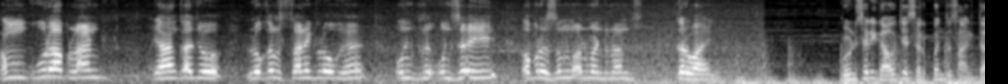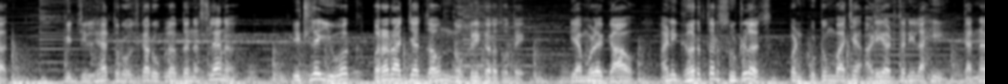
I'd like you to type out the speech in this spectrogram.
हम पूरा प्लांट यहाँ का जो लोकल स्थानिक लोग हैं उन उनसे ही ऑपरेशन और मेंटेनेंस करवाएंगे। कोणसरी गावचे सरपंच सांगतात की जिल्ह्यात रोजगार उपलब्ध नसल्यानं इथले युवक परराज्यात जाऊन नोकरी करत होते. यामुळे गाव आणि घर तर सुटलंच पण कुटुंबाच्या अडीअडचणीलाही त्यांना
